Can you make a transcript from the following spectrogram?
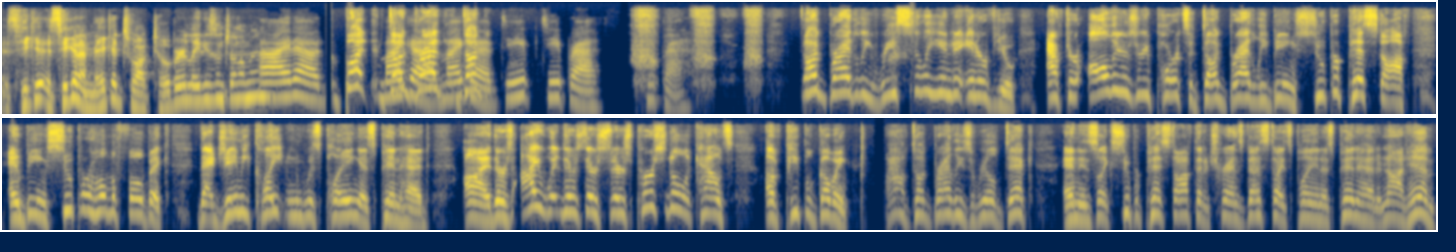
Is he is he gonna make it to October, ladies and gentlemen? I know. But Doug Micah, Brad Micah, Doug deep, deep breath. Deep breath. Doug Bradley recently in an interview after all these reports of Doug Bradley being super pissed off and being super homophobic that Jamie Clayton was playing as Pinhead. Uh, there's I there's there's there's personal accounts of people going, "Wow, Doug Bradley's a real dick." And is like super pissed off that a transvestite's playing as Pinhead and not him.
